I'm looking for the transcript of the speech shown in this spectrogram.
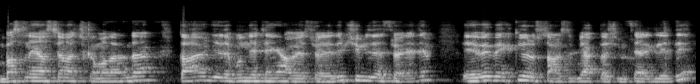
basına yansıyan açıklamalarında daha önce de bunu Netanyahu'ya söyledim, şimdi de söyledim e, ve bekliyoruz tarzı bir yaklaşım sergiledi.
